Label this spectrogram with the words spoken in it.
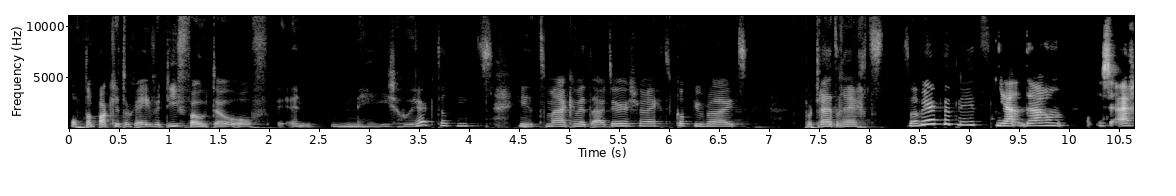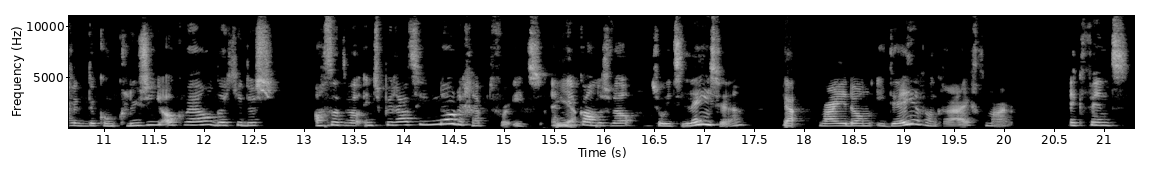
of dan pak je toch even die foto of... En nee, zo werkt dat niet. Je hebt te maken met auteursrecht, copyright, portretrecht... Zo werkt het niet. Ja, daarom is eigenlijk de conclusie ook wel dat je dus altijd wel inspiratie nodig hebt voor iets. En Ja. je kan dus wel zoiets lezen, Ja. waar je dan ideeën van krijgt. Maar ik vind,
